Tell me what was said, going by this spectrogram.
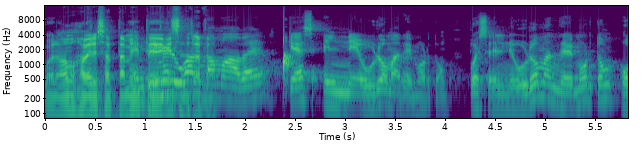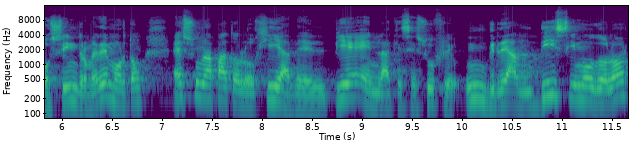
Bueno, vamos a ver exactamente de qué se trata. Vamos a ver qué es el neuroma de Morton. Pues el neuroma de Morton o síndrome de Morton es una patología del pie en la que se sufre un grandísimo dolor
